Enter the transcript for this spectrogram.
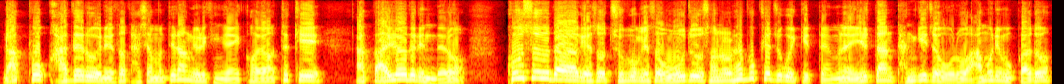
낙폭 과대로 인해서 다시 한번 뛰락률이 굉장히 커요. 특히 아까 알려드린 대로 코스닥에서 주봉에서 5주선을 회복해주고 있기 때문에 일단 단기적으로 아무리 못 가도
